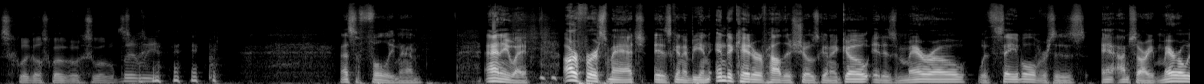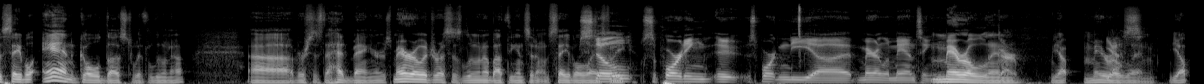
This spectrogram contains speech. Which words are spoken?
Squiggle, squiggle, squiggle, booey. That's a fully man. Anyway, our first match is going to be an indicator of how this show's going to go. It is Mero with Sable versus, eh, I'm sorry, Mero with Sable and Goldust with Luna uh, versus the Headbangers. Mero addresses Luna about the incident with Sable last Still supporting uh, supporting the uh, Marilyn Manson. Marilyn. Yep. Marilyn. Yep.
